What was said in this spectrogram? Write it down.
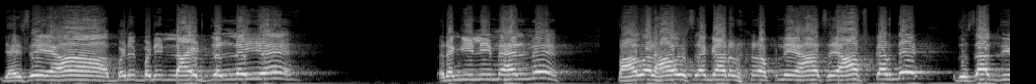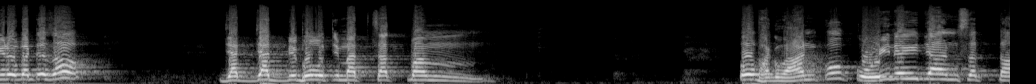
जैसे यहाँ बड़ी बड़ी लाइट जल रही है, रंगीली महल में, पावर हाउस अगर अपने यहाँ से ऑफ़ कर दे तो सब ज़ीरो बटे सौ। जद विभूति मत सत्वम वो भगवान को कोई नहीं जान सकता।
